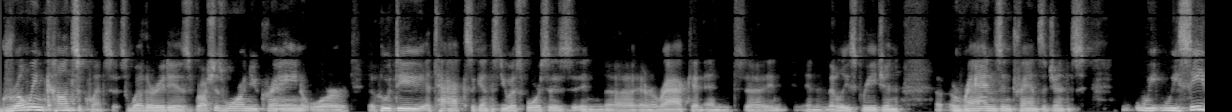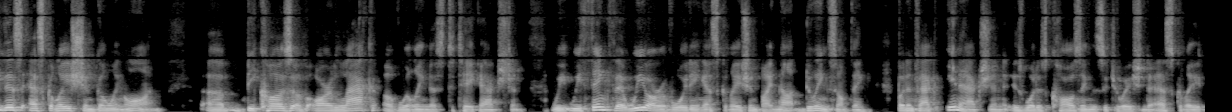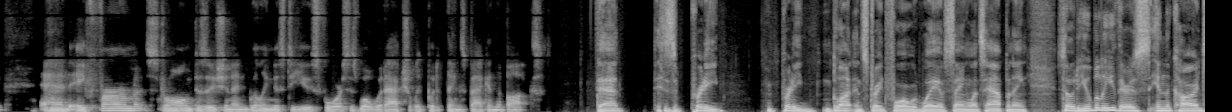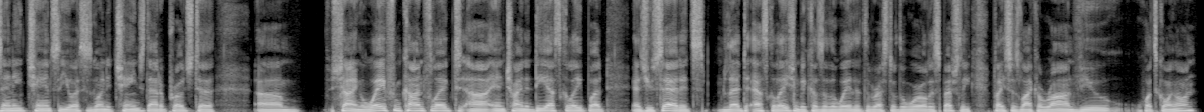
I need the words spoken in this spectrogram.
growing consequences, whether it is Russia's war on Ukraine or the Houthi attacks against U.S. forces in, uh, in Iraq and, and uh, in, in the Middle East region, uh, Iran's intransigence we we see this escalation going on uh, because of our lack of willingness to take action. We we think that we are avoiding escalation by not doing something, but in fact, inaction is what is causing the situation to escalate. And a firm, strong position and willingness to use force is what would actually put things back in the box. That is a pretty pretty blunt and straightforward way of saying what's happening. So, do you believe there's in the cards any chance the U.S. is going to change that approach to um, shying away from conflict uh, and trying to de escalate? But as you said, it's led to escalation because of the way that the rest of the world, especially places like Iran, view what's going on?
